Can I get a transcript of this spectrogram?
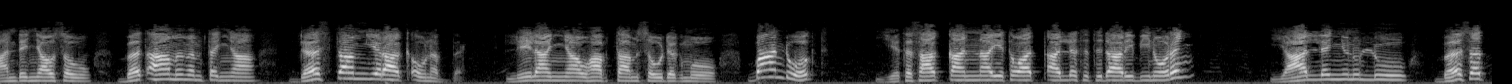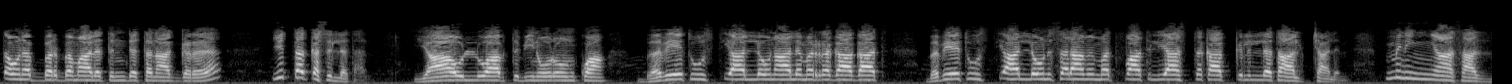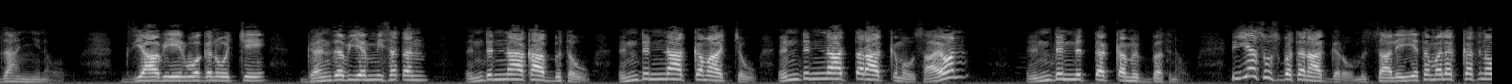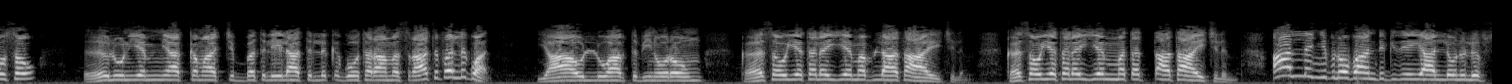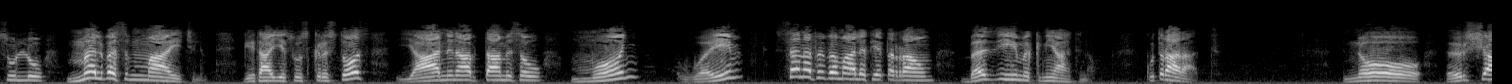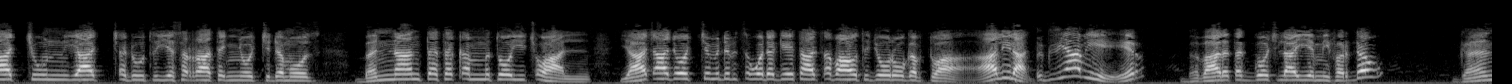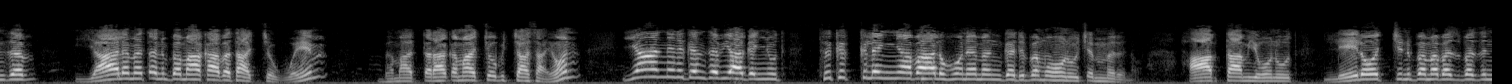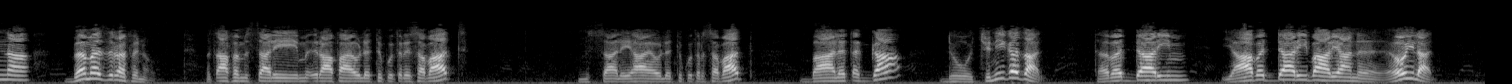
አንደኛው ሰው በጣም ህመምተኛ ደስታም የራቀው ነበር። ሌላኛው ሀብታም ሰው ደግሞ በአንድ ወቅት የተሳካና የተዋጣለት ትዳሪ ቢኖረኝ ያለኝን ሁሉ በሰጠው ነበር በማለት እንደ ተናገረ ይጠቀስለታል። ያ ሁሉ ሀብት ቢኖረው እንኳ በቤቱ ውስጥ ያለውን አለመረጋጋት በቤቱ ውስጥ ያለውን ሰላም መጥፋት ሊያስተካክልለት አልቻለም። ምንኛ አሳዛኝ ነው! እግዚአብሔር ወገኖቼ ገንዘብ የሚሰጠን እንድናካብተው እንድናከማቸው እንድናጠራቅመው ሳይሆን እንድንጠቀምበት ነው። ኢየሱስ በተናገረው ምሳሌ የተመለከትነው ሰው እህሉን የሚያከማችበት ሌላ ትልቅ ጎተራ መሥራት እፈልጓል ያ ሁሉ ሀብት ቢኖረውም ከሰው የተለየ መብላት አይችልም ከሰው የተለየም መጠጣት አይችልም። አለኝ ብሎ በአንድ ጊዜ ያለውን ልብስ ሁሉ መልበስም አይችልም። ጌታ ኢየሱስ ክርስቶስ ያንን ሀብታም ሰው ሞኝ ወይም ሰነፍ በማለት የጠራውም በዚህ ምክንያት ነው። ቁጥር አራት እነሆ እርሻችሁን ያጨዱት የሠራተኞች ደሞዝ በእናንተ ተቀምቶ ይጮኻል። የአጫጆችም ድምፅ ወደ ጌታ ጸባዖት ጆሮ ገብቶአል ይላል። እግዚአብሔር በባለጠጎች ላይ የሚፈርደው ገንዘብ ያለ መጠን በማካበታቸው ወይም በማጠራቀማቸው ብቻ ሳይሆን ያንን ገንዘብ ያገኙት ትክክለኛ ባልሆነ መንገድ በመሆኑ ጭምር ነው። ሀብታም የሆኑት ሌሎችን በመበዝበዝና በመዝረፍ ነው። መጽሐፈ ምሳሌ ምዕራፍ ሀያ ሁለት ቁጥር ሰባት ምሳሌ ሀያ ሁለት ቁጥር ሰባት ባለጠጋ ድሆችን ይገዛል ተበዳሪም የአበዳሪ ባሪያ ነው ይላል።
